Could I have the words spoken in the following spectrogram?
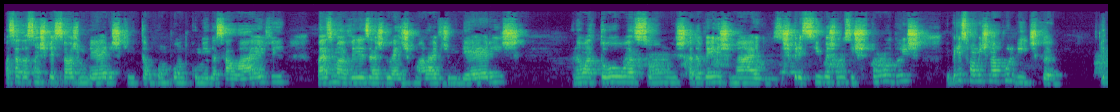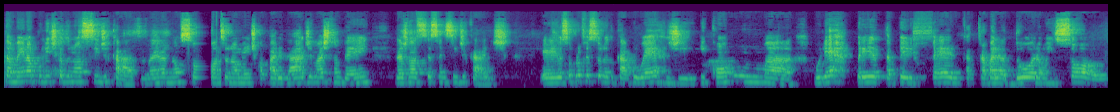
Uma saudação especial às mulheres que estão compondo comigo essa live. Mais uma vez, as do com uma live de mulheres. Não à toa, somos cada vez mais expressivas nos estudos e principalmente na política, e também na política do nosso sindicato, né? não só nacionalmente com a paridade, mas também das nossas sessões sindicais. É, eu sou professora do CAP UERJ e como uma mulher preta, periférica, trabalhadora, mãe solo,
